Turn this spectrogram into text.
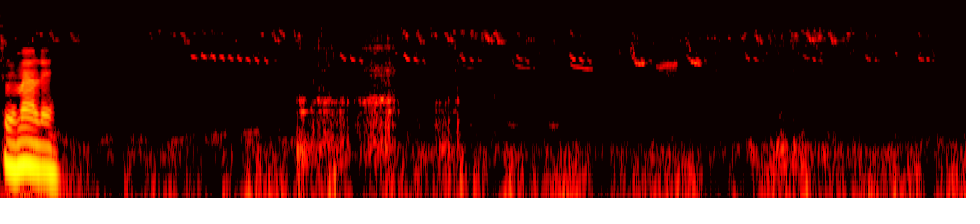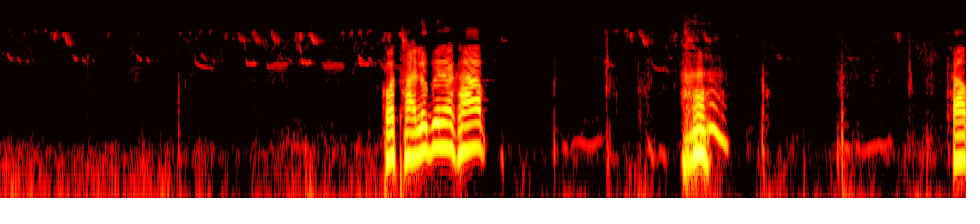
สวยมากเลย ขอถ่ายรูปด้วยนะครับ ครับ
